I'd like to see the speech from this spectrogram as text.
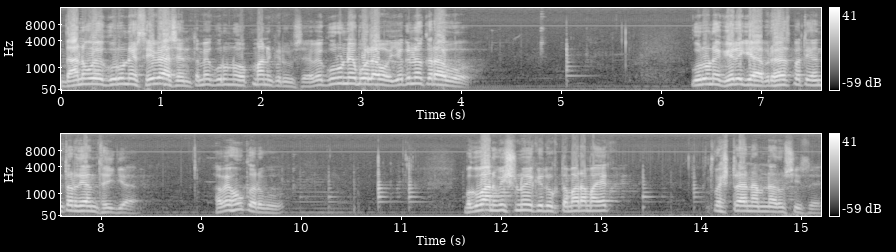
દાનવોએ ગુરુને સેવ્યા છે ને, તમે ગુરુનું અપમાન કર્યું છે. હવે ગુરુને બોલાવો, યજ્ઞ કરાવો. ગુરુને ઘેરી ગયા, બૃહસ્પતિ અંતર્ધ્યાન થઈ ગયા. હવે શું કરવું? ભગવાન વિષ્ણુએ કીધું કે તમારામાં એક ત્વષ્ટ્રા નામના ઋષિ છે.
